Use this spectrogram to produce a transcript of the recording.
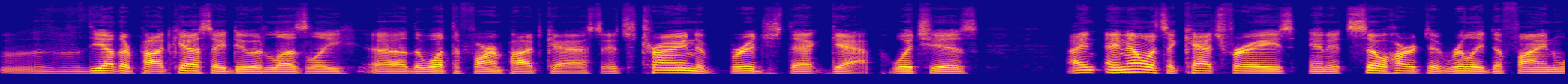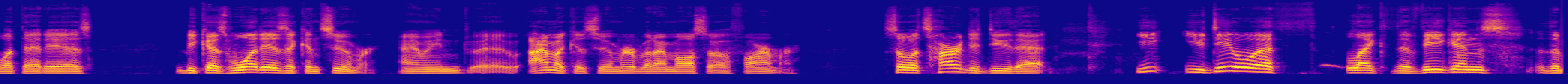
the other podcast I do with Lesley, uh, the What the Farm podcast. It's trying to bridge that gap, which is, I, I know it's a catchphrase and it's so hard to really define what that is because what is a consumer? I mean, uh, I'm a consumer, but I'm also a farmer. So it's hard to do that. You, you deal with like the vegans, the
